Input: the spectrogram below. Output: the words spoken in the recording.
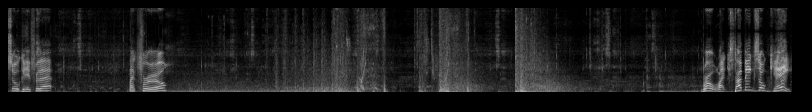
So gay for that. Like for real? Bro, like stop being so gay.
